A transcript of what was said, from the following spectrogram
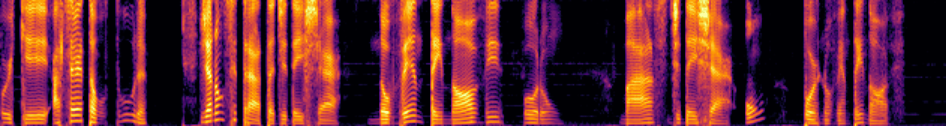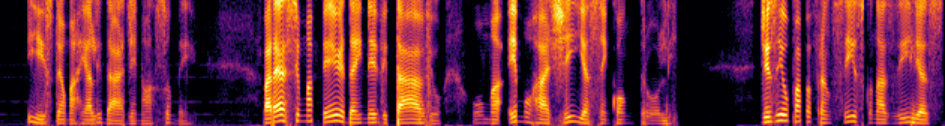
porque a certa altura já não se trata de deixar 99 por um, mas de deixar um por 99. E isto é uma realidade em nosso meio. Parece uma perda inevitável, uma hemorragia sem controle. Dizia o Papa Francisco nas Ilhas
